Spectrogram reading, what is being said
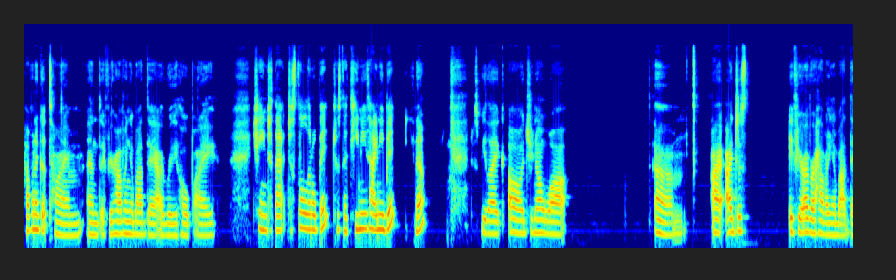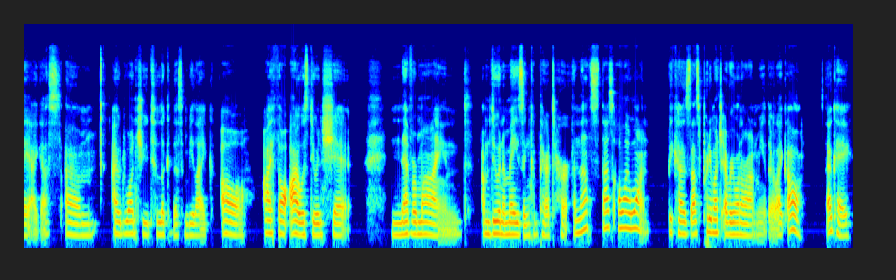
having a good time. And if you're having a bad day, I really hope I change that just a little bit, just a teeny tiny bit? Just be like, oh, do you know what? Um, I, I just if you're ever having a bad day, I guess, um, I would want you to look at this and be like, oh, I thought I was doing shit. Never mind. I'm doing amazing compared to her. And that's that's all I want because that's pretty much everyone around me. They're like, oh, okay.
